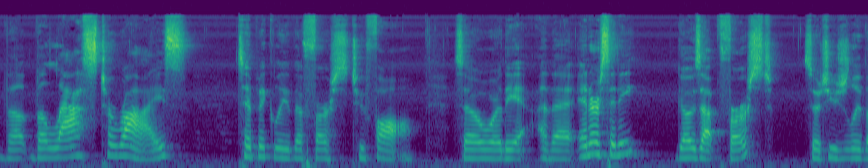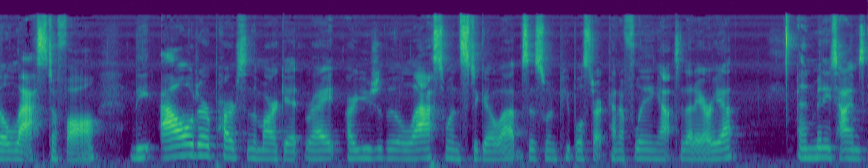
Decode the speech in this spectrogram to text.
the, the last to rise, typically the first to fall. So where the, the inner city goes up first, so it's usually the last to fall. The outer parts of the market, right, are usually the last ones to go up. So this is when people start kind of fleeing out to that area. And many times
